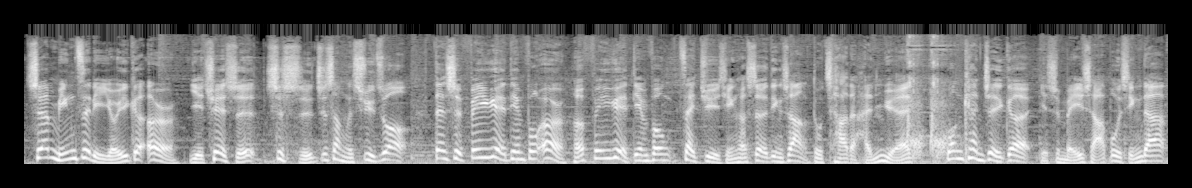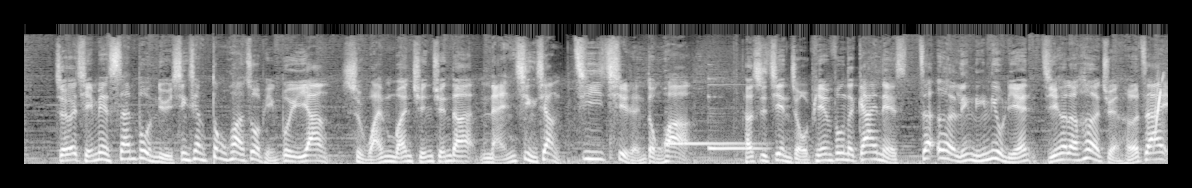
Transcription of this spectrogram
虽然名字里有一个二，也确实是实质上的续作，但是飞跃巅峰二和飞跃巅峰在剧情和设定上都差得很远，光看这个也是没啥不行的。这和前面三部女性向动画作品不一样，是完完全全的男性向机器人动画。它是剑走偏锋的 Guinness，在二零零六年集合了鹤卷和哉、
